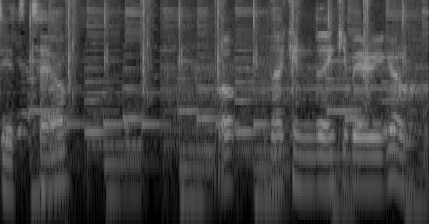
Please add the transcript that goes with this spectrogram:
See its tail? Oh, back in the incubator you go.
